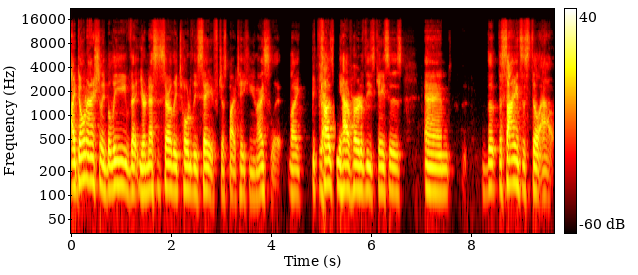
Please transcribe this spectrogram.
I don't actually believe that you're necessarily totally safe just by taking an isolate. Like because we have heard of these cases and the, the science is still out.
